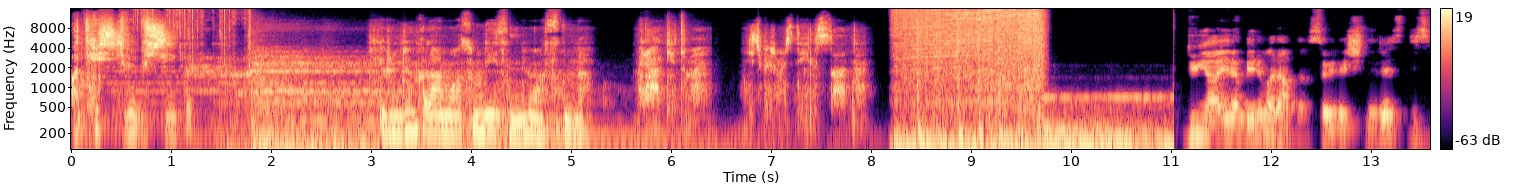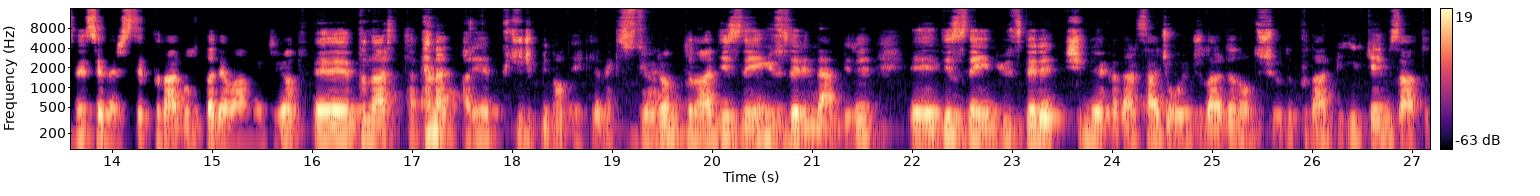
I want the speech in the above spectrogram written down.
Ateş gibi bir şeydi. Göründüğün kadar masum değilsin değil mi aslında? Merak etme. Hiçbirimiz değiliz zaten. Dünya ile Benim Aramda'nın söyleşileri dizinin senaristi Pınar Bulut'la devam ediyor. Ee, Pınar hemen araya küçücük bir not eklemek istiyorum. Pınar Disney'in yüzlerinden biri. Ee, Disney'in yüzleri şimdiye kadar sadece oyunculardan oluşuyordu. Pınar bir ilke imza attı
